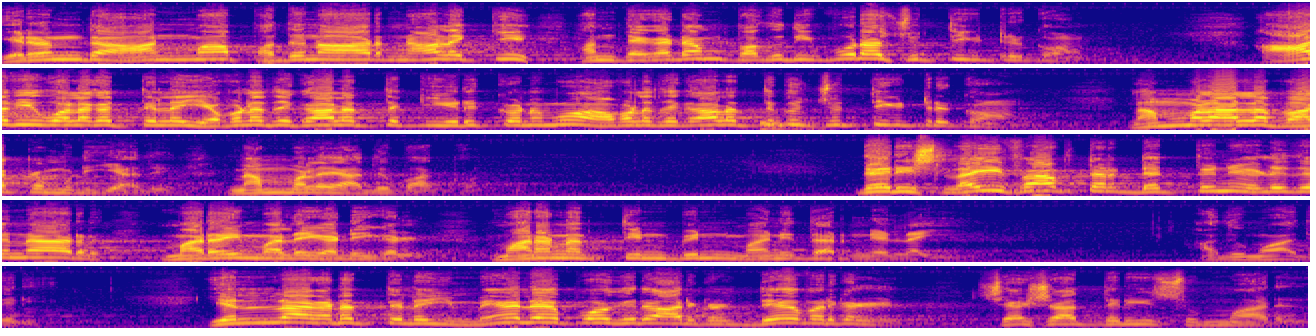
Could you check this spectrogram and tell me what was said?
இறந்த ஆன்மா பதினாறு நாளைக்கு அந்த இடம் பகுதி பூரா சுற்றிக்கிட்டு இருக்கோம். ஆதி உலகத்தில் எவ்வளவு காலத்துக்கு இருக்கணுமோ அவ்வளவு காலத்துக்கு சுற்றிக்கிட்டு இருக்கோம். நம்மளால் பார்க்க முடியாது. நம்மளை அது பார்க்கும். தெர் இஸ் லைஃப் ஆஃப்டர் டெத்துன்னு எழுதினார் மறைமலை அடிகள். மரணத்தின் பின் மனிதர் நிலை. அது மாதிரி. எல்லா இடத்திலையும் மேலே போகிறார்கள் தேவர்கள். சேஷாத்திரி சும்மாரு.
